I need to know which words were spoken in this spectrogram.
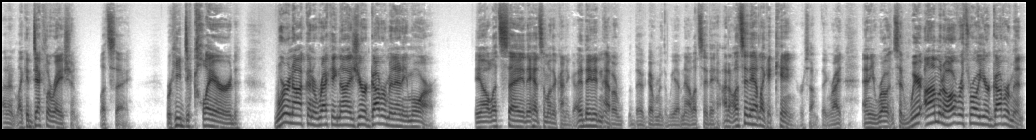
I don't know, like a declaration, let's say where he declared, we're not going to recognize your government anymore. You know, let's say they had some other kind of They didn't have a, the government that we have now. Let's say they, I don't know, let's say they had like a king or something, right? And he wrote and said, we're, I'm going to overthrow your government.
